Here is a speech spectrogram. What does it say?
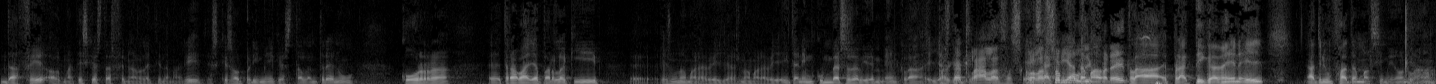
de fer el mateix que estàs fent a l'Atlètic de Madrid. És que és el primer que està a l'entreno, corre, eh, treballa per l'equip, eh, és una meravella, és una meravella. I tenim converses, evidentment, clar. Ell Perquè, estat- clar, les escoles són molt amb el- diferents. Clar, pràcticament ell ha triomfat amb el Simeone, no?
